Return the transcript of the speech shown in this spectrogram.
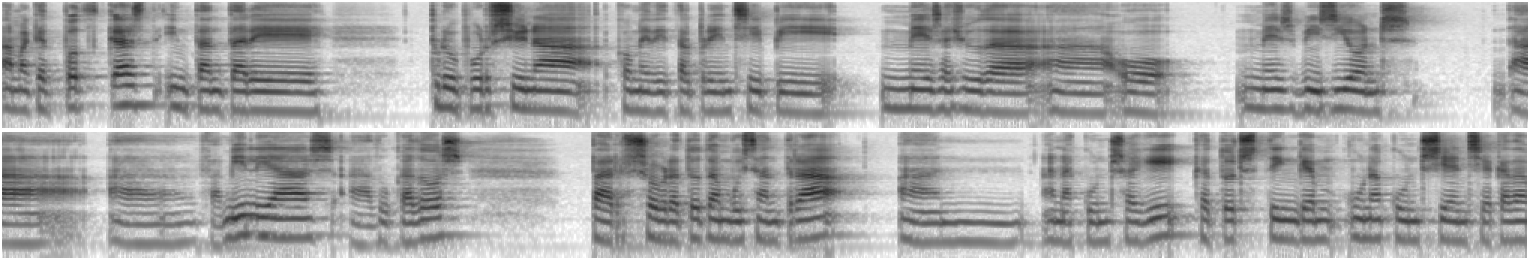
amb aquest podcast intentaré proporcionar, com he dit al principi, més ajuda eh, o més visions a, a famílies, a educadors, per sobretot em vull centrar en, en aconseguir que tots tinguem una consciència cada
